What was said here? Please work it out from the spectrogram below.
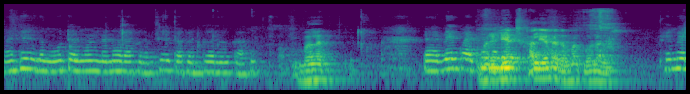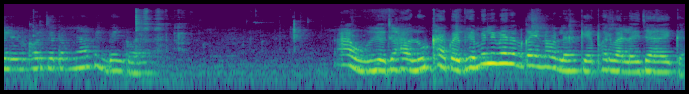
વાંધો નહીં તમે હોટલમાં અમને ન રાખો તમે શું તો ઘર રોકાવું. ભલે. તમારે બેંક મારી વાળા ડેટ્સ ખાલી હશે તો મત બોલાવીશ. ફેમિલીનો ખર્ચો તમને આપે ને બેંકવાળા આવું જો હા લુખા કોઈ ફેમિલી વાળાને કંઈ ન લે કે ફરવા લઈ જાય કે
